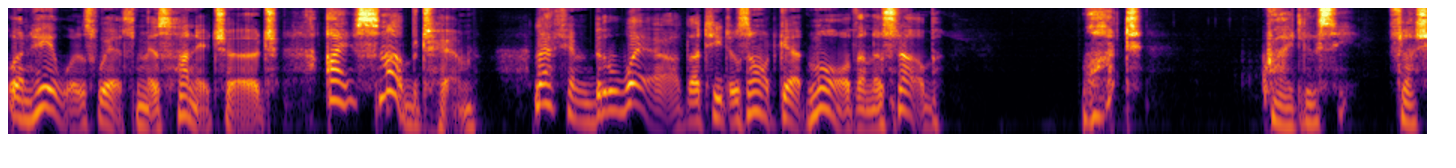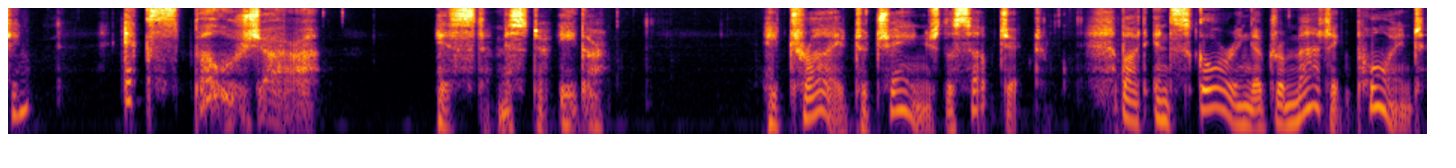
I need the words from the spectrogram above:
when he was with Miss Honeychurch, I snubbed him. Let him beware that he does not get more than a snub. What? cried Lucy, flushing. Exposure! hissed Mr. Eager. He tried to change the subject, but in scoring a dramatic point,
